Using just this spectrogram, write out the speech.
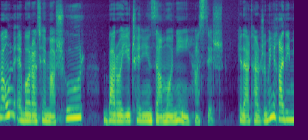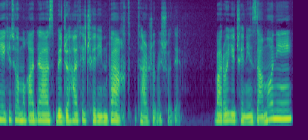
و اون عبارت مشهور برای چنین زمانی هستش که در ترجمه قدیمی کتاب مقدس به جهت چنین وقت ترجمه شده. برای چنین زمانی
